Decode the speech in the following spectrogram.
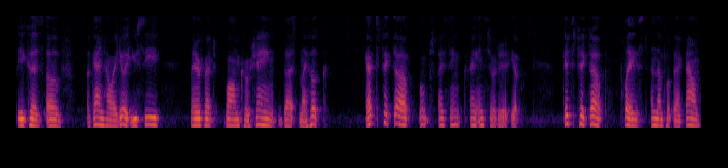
because of, again, how I do it. You see, matter of fact, while I'm crocheting, that my hook gets picked up. Oops, I think I inserted it. Yep. Gets picked up, placed, and then put back down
